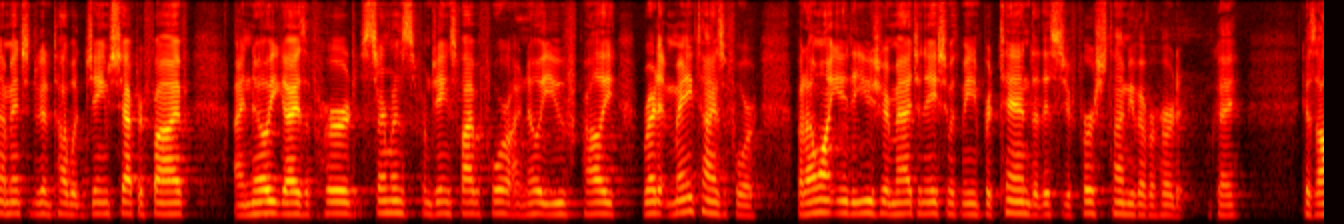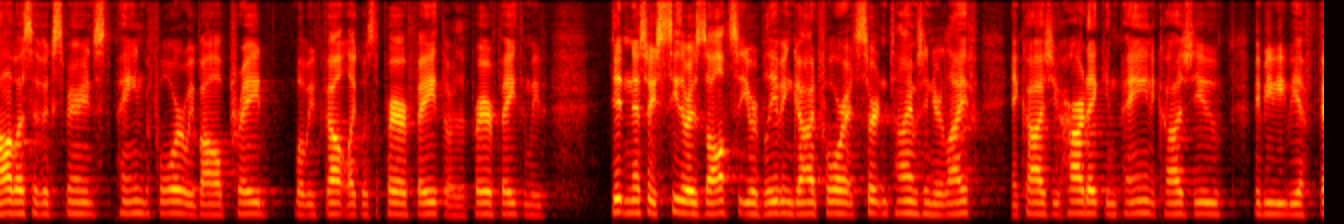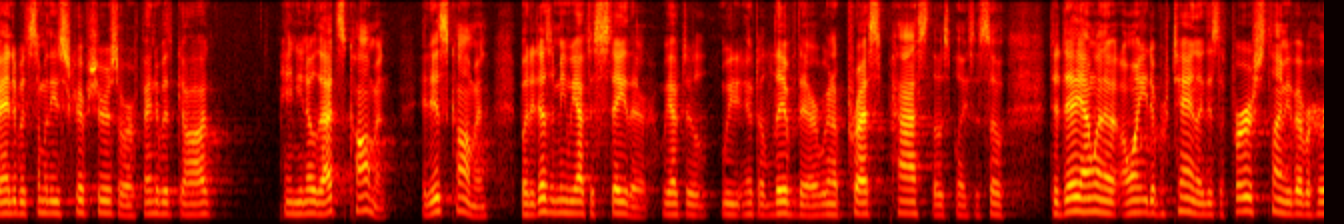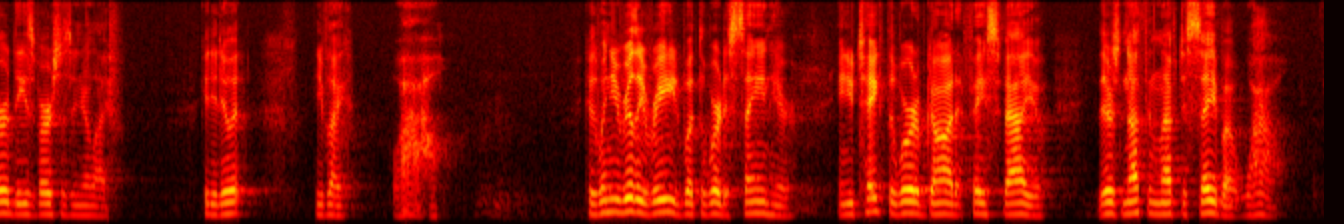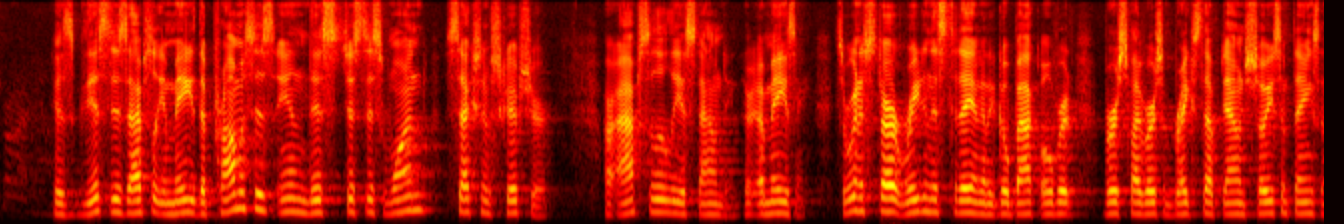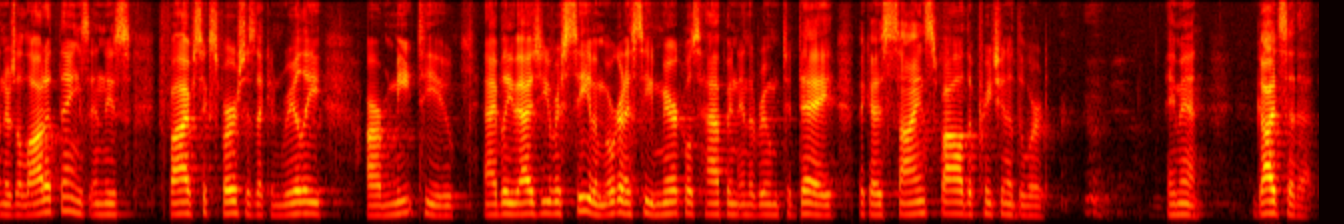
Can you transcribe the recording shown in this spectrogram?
I mentioned we're going to talk about James chapter 5. I know you guys have heard sermons from James 5 before. I know you've probably read it many times before. But I want you to use your imagination with me and pretend that this is your first time you've ever heard it, okay? Because all of us have experienced pain before. We've all prayed what we felt like was the prayer of faith or the prayer of faith, and we didn't necessarily see the results that you were believing God for at certain times in your life. It caused you heartache and pain. It caused you maybe be offended with some of these scriptures or offended with God. And you know, that's common. It is common, but it doesn't mean we have to stay there. We have to, we have to live there. We're going to press past those places. So today I'm going to, I want you to pretend like this is the first time you've ever heard these verses in your life. Can you do it? You'd be like, wow. Because when you really read what the word is saying here, and you take the word of God at face value, there's nothing left to say but wow. Because this is absolutely amazing. The promises in this, just this one section of Scripture, are absolutely astounding. They're amazing. So we're going to start reading this today. I'm going to go back over it verse by verse and break stuff down, show you some things. And there's a lot of things in these five, six verses that can really are meat to you. And I believe as you receive them, we're going to see miracles happen in the room today because signs follow the preaching of the word. Amen. God said that.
